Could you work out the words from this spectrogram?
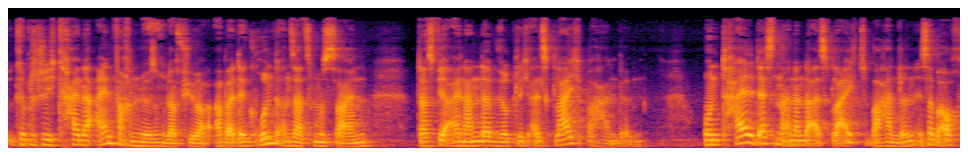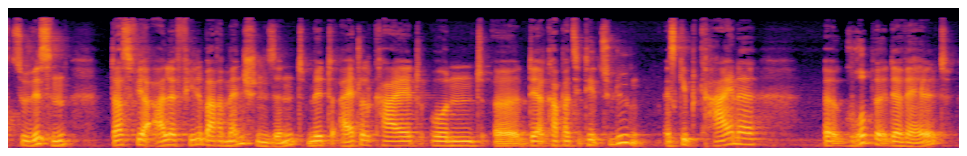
gibt natürlich keine einfachen Lösungen dafür, aber der Grundansatz muss sein, dass wir einander wirklich als gleich behandeln. Und Teil dessen, einander als gleich zu behandeln, ist aber auch zu wissen, dass wir alle fehlbare Menschen sind mit Eitelkeit und äh, der Kapazität zu lügen. Es gibt keine äh, Gruppe der Welt, äh,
